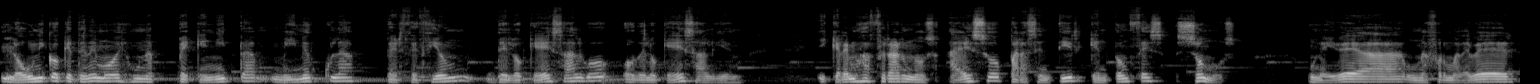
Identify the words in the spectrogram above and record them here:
Lo único que tenemos es una pequeñita, minúscula percepción de lo que es algo o de lo que es alguien. Y queremos aferrarnos a eso para sentir que entonces somos una idea, una forma de ver,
